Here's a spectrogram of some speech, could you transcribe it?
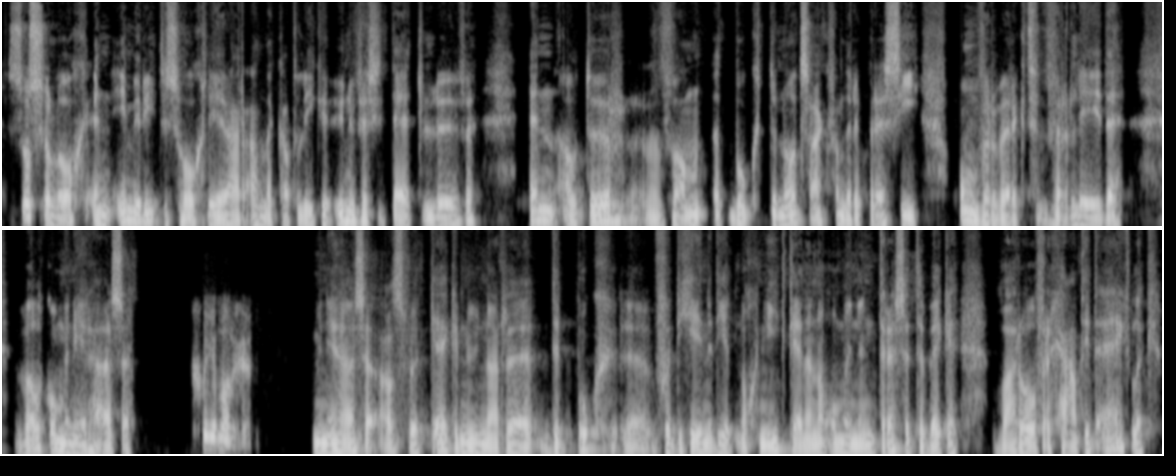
socioloog en emeritus hoogleraar aan de Katholieke Universiteit Leuven en auteur van het boek De noodzaak van de repressie, onverwerkt verleden. Welkom, meneer Huysen. Goedemorgen. Meneer Huizen, als we kijken nu naar uh, dit boek, uh, voor diegenen die het nog niet kennen, om hun interesse te wekken, waarover gaat dit eigenlijk?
